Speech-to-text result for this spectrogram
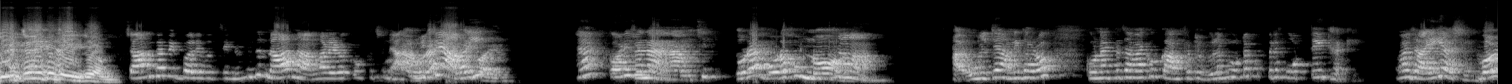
লিটারালি তো সিনড্রোম সাংঘাতিক বলিউড সিন্ড্রোম কিন্তু না না আমার এরকম কিছু নেই। আমি যে আমি হ্যাঁ করে না, না না তোরা ওরকম ন। আর উল্টে আমি ধরো কোন একটা জামায় খুব কমফোর্টেবল আমি ওটা মানে পড়তেই থাকি। আমার যাই আসে বড়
